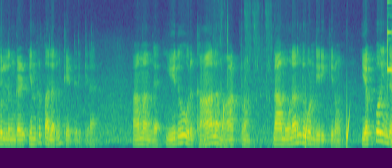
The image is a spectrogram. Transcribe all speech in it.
சொல்லுங்கள் என்று பலரும் கேட்டிருக்கிறார். ஆமாங்க ஏதோ ஒரு கால மாற்றம் நாம் உணர்ந்து கொண்டிருக்கிறோம். எப்போ இந்த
